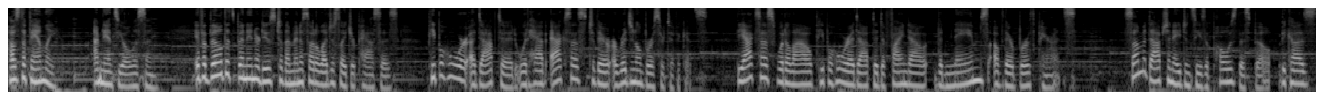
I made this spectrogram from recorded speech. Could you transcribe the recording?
How's the family? I'm Nancy Olison. If a bill that's been introduced to the Minnesota legislature passes, people who were adopted would have access to their original birth certificates. The access would allow people who were adopted to find out the names of their birth parents. Some adoption agencies oppose this bill because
